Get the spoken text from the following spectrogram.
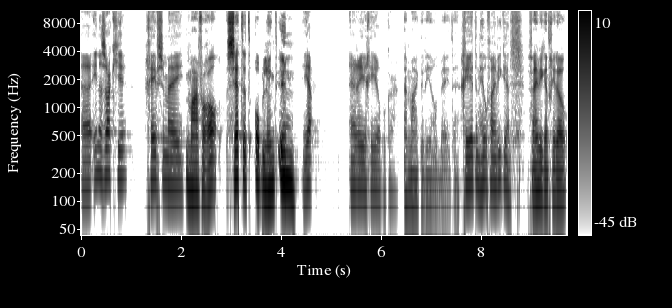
Eh, in een zakje, geef ze mee. Maar vooral, zet het op LinkedIn. Ja. En reageer op elkaar. En maak de wereld beter. Geert, een heel fijn weekend. Fijn weekend, Guido.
